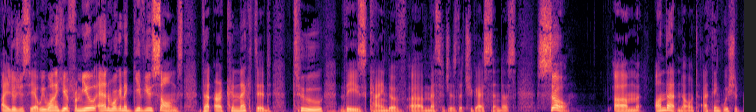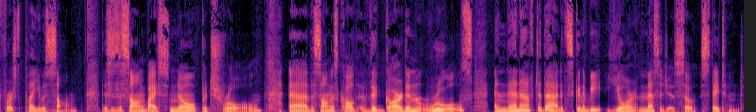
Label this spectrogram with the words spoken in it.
알려주세요. We want to hear from you and we're going to give you songs that are connected to these kind of uh, messages that you guys send us. So, um, on that note, I think we should first play you a song. This is a song by Snow Patrol. Uh, the song is called The Garden Rules. And then after that, it's going to be your messages. So stay tuned.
